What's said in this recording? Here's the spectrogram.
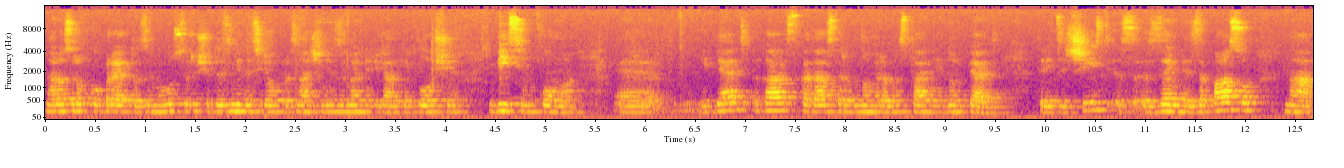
на розробку проекту землеустрою щодо зміни цільового призначення земельної ділянки площі 8,5 га з кадастровим номером останній 0536 з землі запасу на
